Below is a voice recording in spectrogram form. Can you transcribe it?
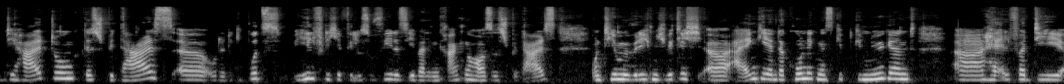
die Haltung des Spitals äh, oder die geburtshilfliche Philosophie des jeweiligen Krankenhauses, Spitals. Und hier würde ich mich wirklich äh, eingehend erkundigen. Es gibt genügend äh, Helfer, die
